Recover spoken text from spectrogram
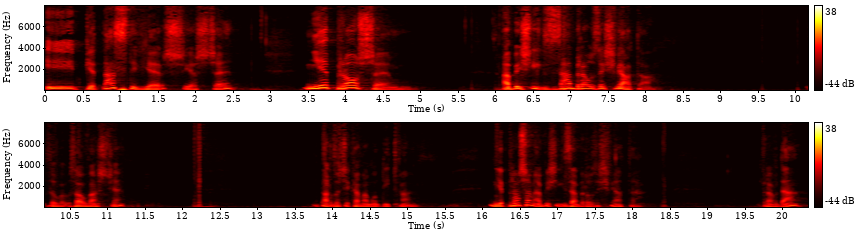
I piętnasty wiersz jeszcze. Nie proszę, abyś ich zabrał ze świata. Zauważcie. Bardzo ciekawa modlitwa. Nie proszę, abyś ich zabrał ze świata. Prawda?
